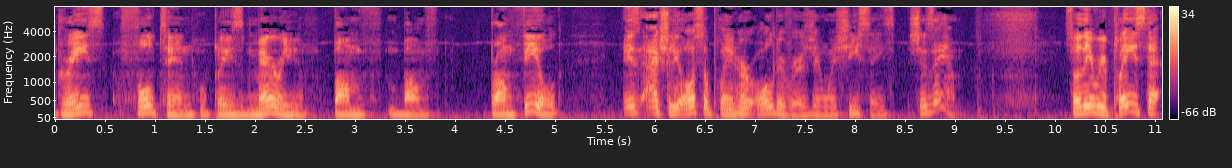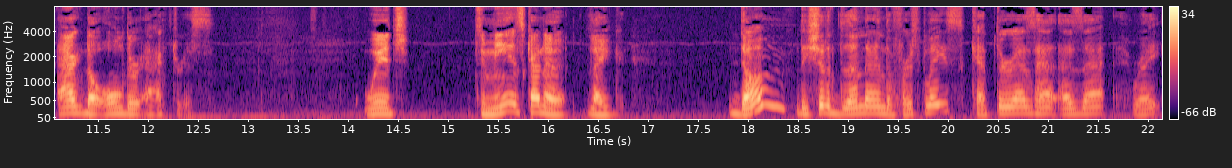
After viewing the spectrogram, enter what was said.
Grace Fulton, who plays Mary Baum, Baum, Bromfield, is actually also playing her older version when she says Shazam. So they replaced the act, the older actress, which to me is kind of like dumb. They should have done that in the first place. Kept her as as that, right?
